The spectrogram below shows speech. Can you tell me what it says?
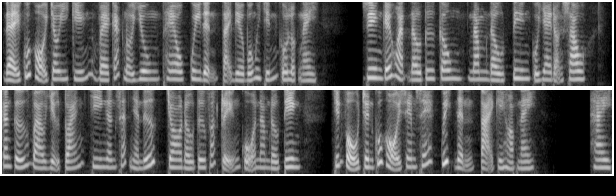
để Quốc hội cho ý kiến về các nội dung theo quy định tại Điều 49 của luật này. Riêng kế hoạch đầu tư công năm đầu tiên của giai đoạn sau, căn cứ vào dự toán chi ngân sách nhà nước cho đầu tư phát triển của năm đầu tiên, Chính phủ trình Quốc hội xem xét quyết định tại kỳ họp này. 2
